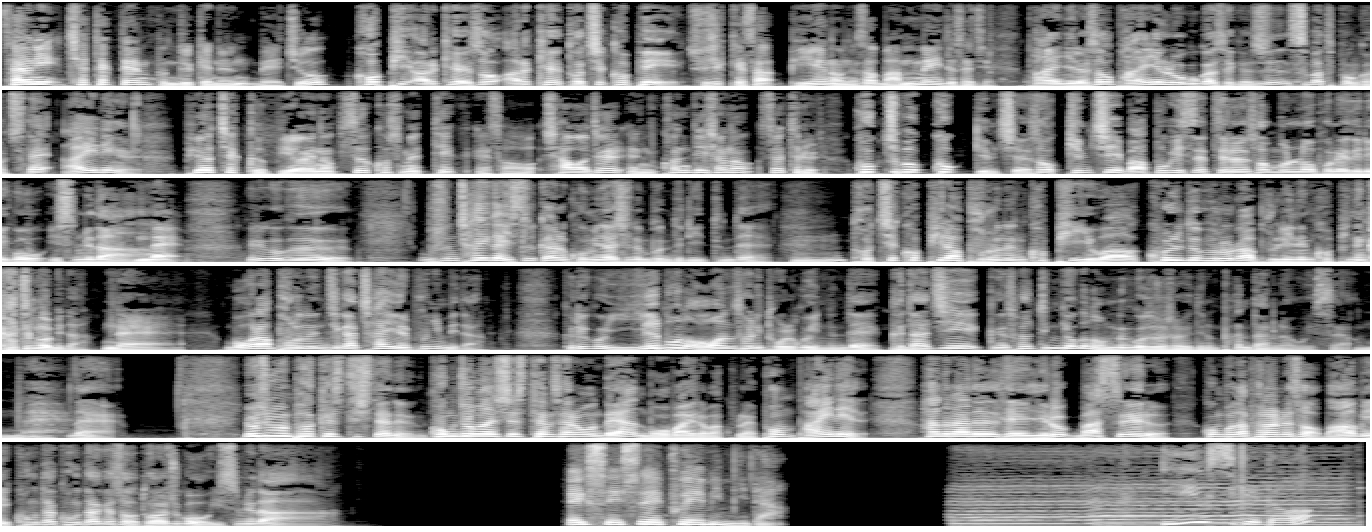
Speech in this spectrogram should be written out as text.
사연이 채택된 분들께는 매주 커피 아르케에서 아르케 더치 커피, 주식회사 비앤원에서 맘메이드 세제, 바이닐에서 바이닐 로고가 새겨진 스마트폰 거치대 아이링을, 퓨어체크 비어앤업스 코스메틱에서 샤워젤 and 컨디셔너 세트를 콕 집어 콕 김치에서 김치 맛보기 세트를 선물로 보내드리고 있습니다. 네. 그리고 그 무슨 차이가 있을까를 고민하시는 분들이 있던데 음. 더치 커피라 부르는 커피와 콜드브루라 불리는 커피는 같은 겁니다. 네. 뭐라 부르는지가 차이일 뿐입니다. 그리고 일본 어원설이 돌고 있는데 그다지 그 설득력은 없는 것으로 저희들은 판단을 하고 있어요. 네. 네. 요즘은 팟캐스트 시대는 공정한 시스템 새로운 대안 모바일 음악 플랫폼 바이닐 하늘하늘 데일리룩 마스에르 콩보다 편안해서 마음이 콩닥콩닥해서 도와주고 있습니다. XSFM입니다. 이유식에도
